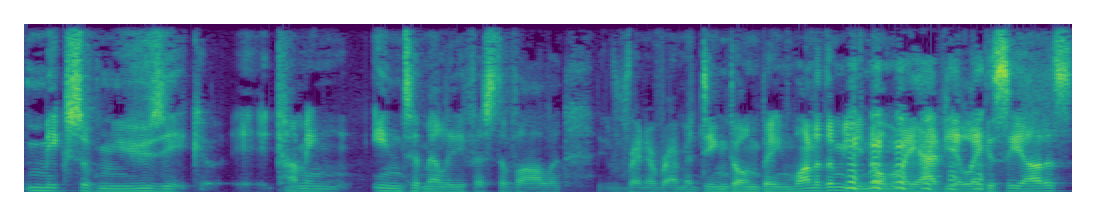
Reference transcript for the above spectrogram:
mix of music eh, coming into Melody Festival, and Renorama Ding Dong being one of them. You normally have your legacy artists.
